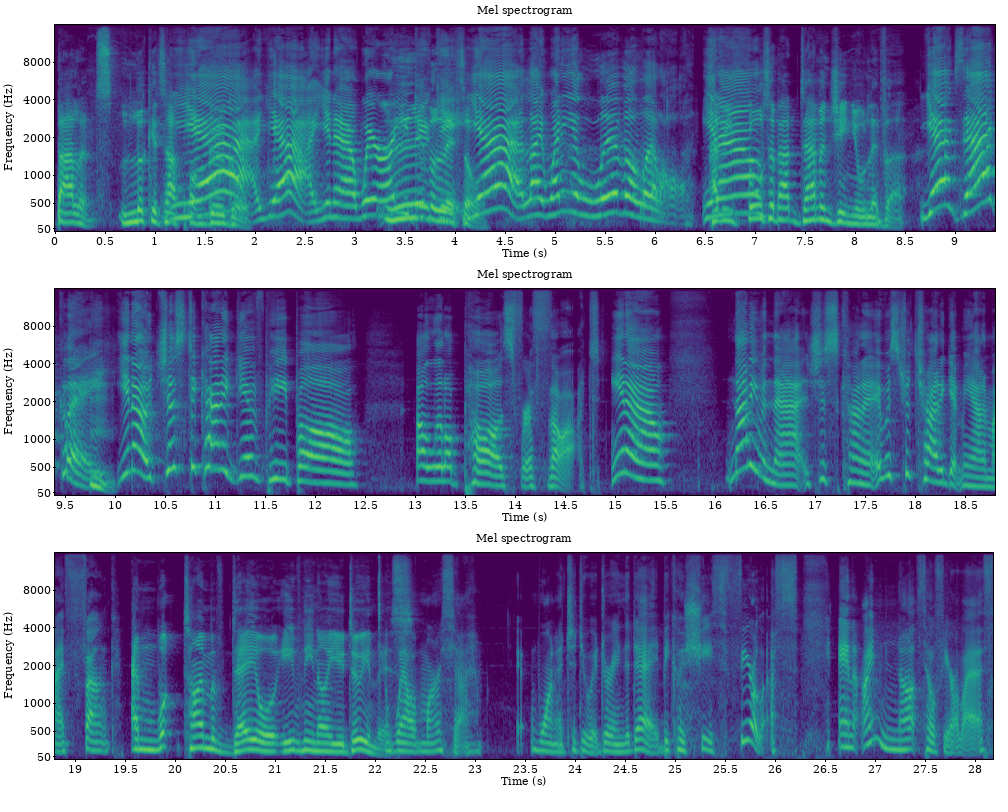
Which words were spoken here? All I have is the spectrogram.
Balance. Look it up yeah, on Google. yeah. Yeah. You know, where are you, Live a little. Yeah, like why don't you live a little? You Have know? you thought about damaging your liver? yeah, exactly. Hmm. You know, just to kind of give people a little pause for thought. You know, not even that. It's just kind of. It was to try to get me out of my funk. And what time of day or evening are you doing this? Well, Marsha wanted to do it during the day because she's fearless and I'm not so fearless.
